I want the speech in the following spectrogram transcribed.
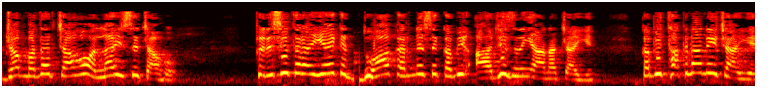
جب مدد چاہو اللہ ہی سے چاہو۔ پھر اسی طرح یہ ہے کہ دعا کرنے سے کبھی آجز نہیں آنا چاہیے، کبھی تھکنا نہیں چاہیے،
